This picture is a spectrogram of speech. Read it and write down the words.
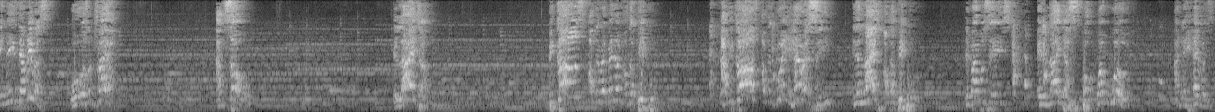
It means their rivers will also dry up. And so, Elijah, because of the rebellion of the people, and because of the growing heresy in the life of the people, the Bible says Elijah spoke one word and the heavens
